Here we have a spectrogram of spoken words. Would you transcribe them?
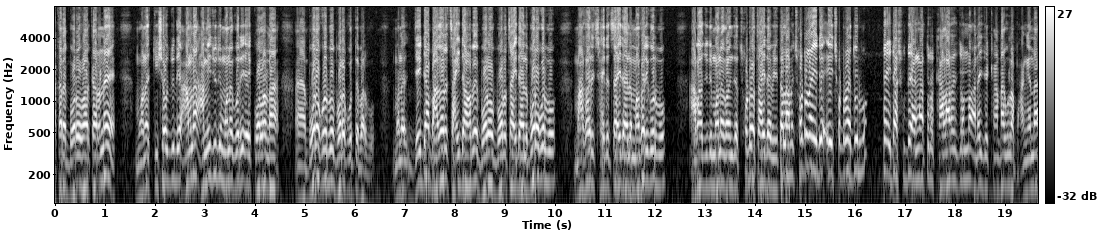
আকারে বড় হওয়ার কারণে মনে কৃষক যদি আমরা, আমি যদি মনে করি এই কলাটা বড় করব, বড় করতে পারব। মানে যেটা বাজারে চাহিদা হবে, বড় বড় চাহিদা হলে বড় করব, মাঝারি চাহিদা চাহিদা হলে মাঝারি করব। আবার যদি মনে করেন যে ছোট চাহিদা বেশি, তাহলে আমি ছোটরা এটা, এই ছোটরাই তুলবো। এটা শুধু একমাত্র কালারের জন্য, আর এই যে কাঁটাগুলো ভাঙে না,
